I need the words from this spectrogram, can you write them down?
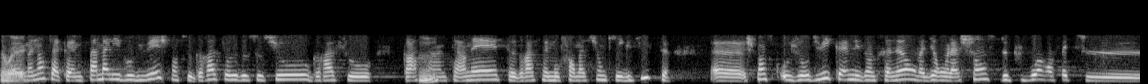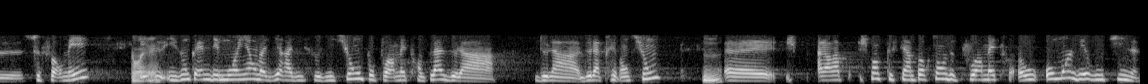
maintenant ça a quand même pas mal évolué je pense que grâce aux réseaux sociaux grâce au grâce mmh. à internet grâce même aux formations qui existent je pense qu'aujourd'hui quand même les entraîneurs on va dire ont la chance de pouvoir en fait se se former ils ont quand même des moyens, on va dire, à disposition pour pouvoir mettre en place de la, de la, de la prévention. Mmh. Euh, alors, je pense que c'est important de pouvoir mettre au, moins des routines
